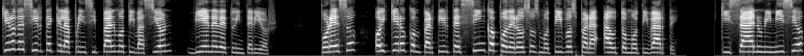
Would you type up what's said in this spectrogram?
Quiero decirte que la principal motivación viene de tu interior. Por eso, hoy quiero compartirte cinco poderosos motivos para automotivarte. Quizá en un inicio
